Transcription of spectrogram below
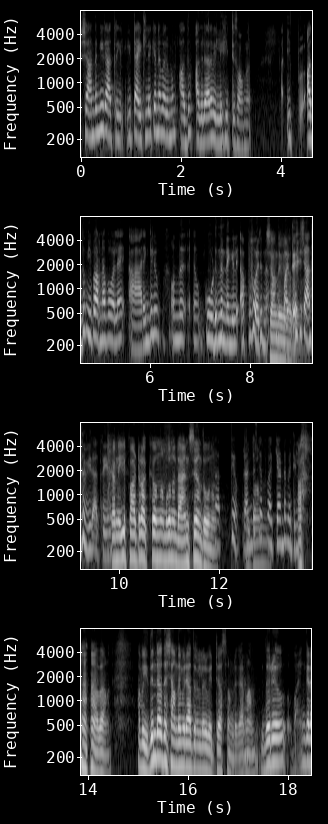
ശാന്തമി രാത്രിയിൽ ഈ ടൈറ്റിലേക്ക് തന്നെ വരുമ്പം അതും അതിലേറെ വലിയ ഹിറ്റ് സോങ് അതും ഈ പറഞ്ഞ പോലെ ആരെങ്കിലും ഒന്ന് കൂടുന്നുണ്ടെങ്കിൽ അപ്പൊ വരുന്ന പാട്ട്. ശാന്തമി രാത്രിയിൽ. കാരണം ഈ പാട്ടിലൊക്കെ ഒന്ന് നമുക്കൊന്ന് ഡാൻസ് ചെയ്യാൻ തോന്നും. സത്യം. രണ്ട് സ്റ്റെപ്പ് വെക്കാണ്ട് പറ്റില്ല. അതാണ്. അപ്പോൾ ഇതിന്റെ അകത്ത് ശാന്തമിരാത്രിയിലൊരു വ്യത്യാസമുണ്ട്. കാരണം ഇതൊരു ഭയങ്കര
